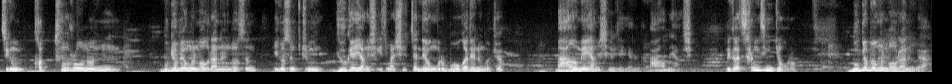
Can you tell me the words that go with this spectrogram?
지금 겉으로는 무교병을 먹으라는 것은 이것은 좀 육의 양식이지만 실제 내용으로 뭐가 되는 거죠? 마음의 양식을 얘기하는 거야. 마음의 양식. 그러니까 상징적으로 무교병을 먹으라는 거야.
